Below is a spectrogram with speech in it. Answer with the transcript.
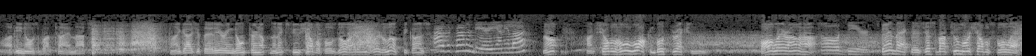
Well, he knows about tying knots. My gosh, if that earring don't turn up in the next few shovelfuls, though, I don't know where to look because, How's it coming, dearie? Any luck? no, I've shoveled the whole walk in both directions. All the way around the house. Oh, dear. Stand back. There's just about two more shovels full left.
